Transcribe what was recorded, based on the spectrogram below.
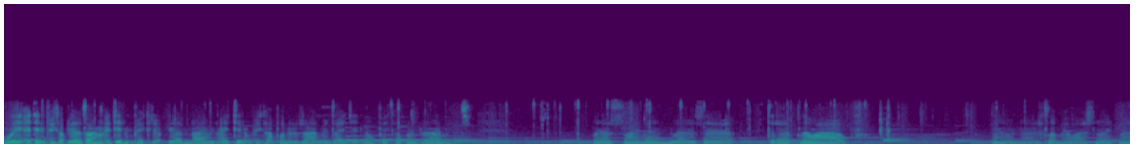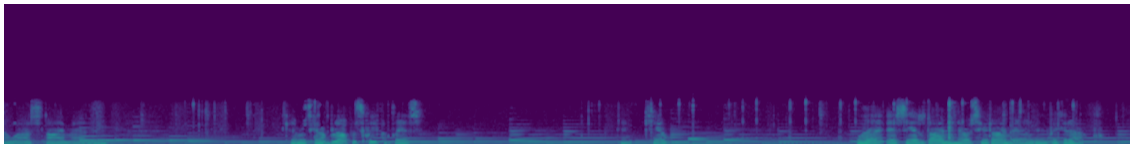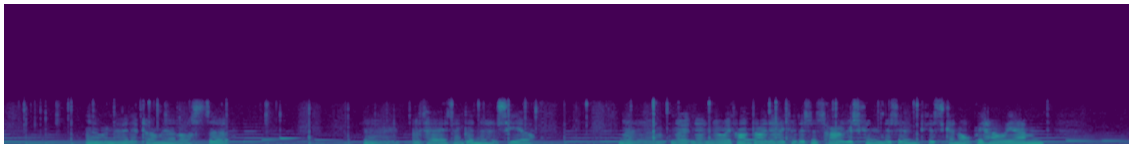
Wait, I didn't pick up the other diamond. I didn't pick up the other diamond. I didn't pick up one of the diamonds. I did not pick up one of the diamonds. Where's diamond? Where is it? Did it blow up? Oh no, it's like my worst nightmare. Where's diamond? Okay, I'm just gonna blow up this creeper, please. Thank you. Where is the other diamond? There were two diamonds. I didn't pick it up. Oh no, don't tell me I lost it. Okay, thank goodness it's here. No, no, no, no, I can't die there. Okay, this is how this can, this, is, this cannot be how we end.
